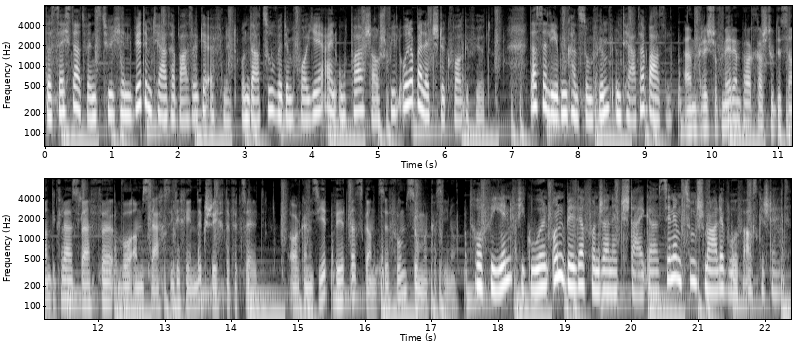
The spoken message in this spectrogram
Das sechste Adventstürchen wird im Theater Basel geöffnet und dazu wird im Foyer ein Oper, Schauspiel oder Ballettstück vorgeführt. Das Erleben kannst du um 5 im Theater Basel. Am Christoph Merienpark kannst du den Santa Claus treffen, wo am 6. den Kindern Geschichten erzählt. Organisiert wird das Ganze vom Sommercasino. Trophäen, Figuren und Bilder von Janette Steiger sind im Zum Schmale Wurf ausgestellt.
